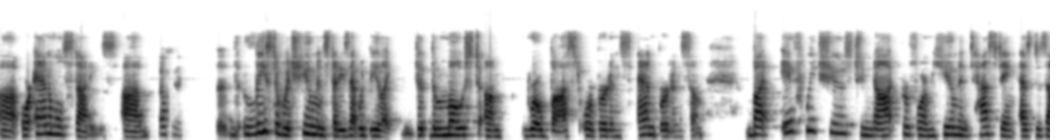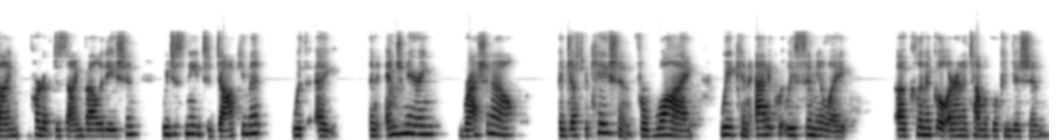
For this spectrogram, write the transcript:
uh, or animal studies. Um, okay. Least of which human studies, that would be like the, the most um, robust or burdens and burdensome. But if we choose to not perform human testing as design part of design validation, we just need to document with a an engineering rationale, a justification for why we can adequately simulate a clinical or anatomical condition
